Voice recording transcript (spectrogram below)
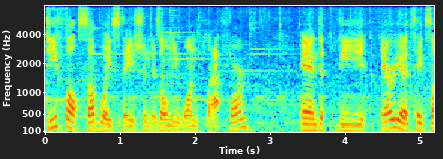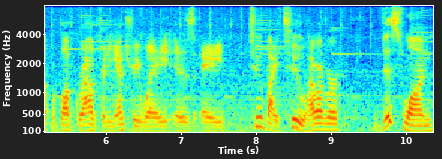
default subway station is only one platform and the area it takes up above ground for the entryway is a 2 by 2 However, this one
